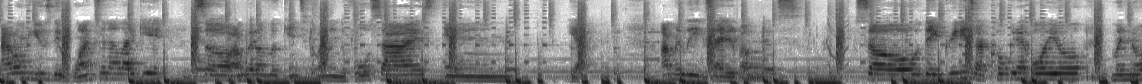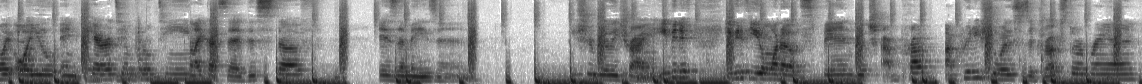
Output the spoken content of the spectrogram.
I only used it once and I like it. So I'm gonna look into finding the full size and yeah, I'm really excited about this. So the ingredients are coconut oil, manoi oil, and keratin protein. Like I said, this stuff is amazing. You should really try it. Even if even if you don't want to spend, which I'm pro I'm pretty sure this is a drugstore brand,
